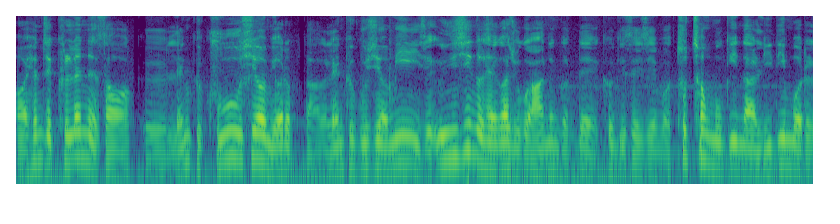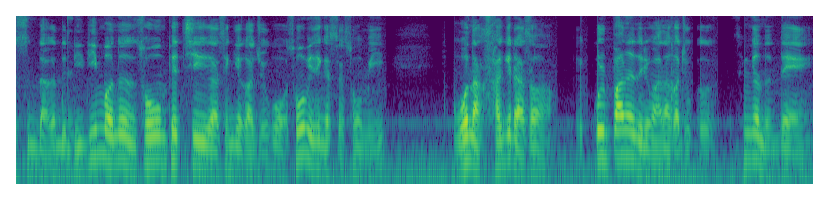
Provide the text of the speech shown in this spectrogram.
어, 현재 클랜에서 그 랭크 9 시험이 어렵다. 랭크 9 시험이 이제 은신을 해가지고 하는 건데 거기서 이제 뭐 투척 무기나 리디머를 쓴다. 근데 리디머는 소음 패치가 생겨가지고 소음이 생겼어요. 소음이 워낙 사기라서 꿀빤 애들이 많아가지고 생겼는데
